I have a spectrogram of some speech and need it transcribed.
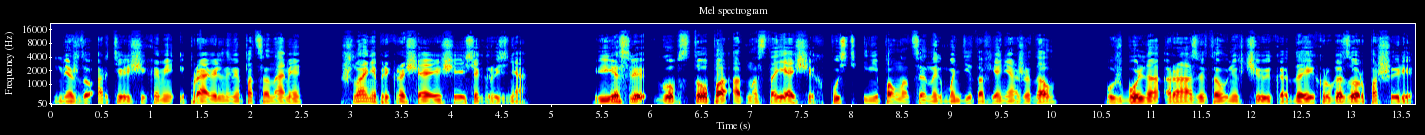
между артельщиками и правильными пацанами шла непрекращающаяся грызня. И если гоп-стопа от настоящих, пусть и неполноценных бандитов я не ожидал, уж больно развита у них чуйка, да и кругозор пошире,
